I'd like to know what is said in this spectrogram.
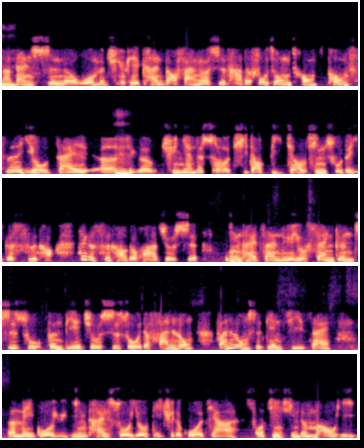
那但是呢，我们却可以看到，反而是他的副总统彭斯有在呃这个去年的时候提到比较清楚的一个思考。这个思考的话，就是印太战略有三根支柱，分别就是所谓的繁荣，繁荣是奠基在呃美国与印太所有地区的国家所进行的贸易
